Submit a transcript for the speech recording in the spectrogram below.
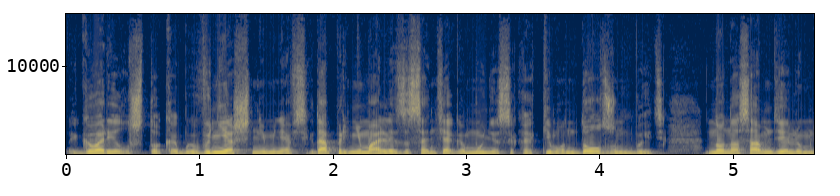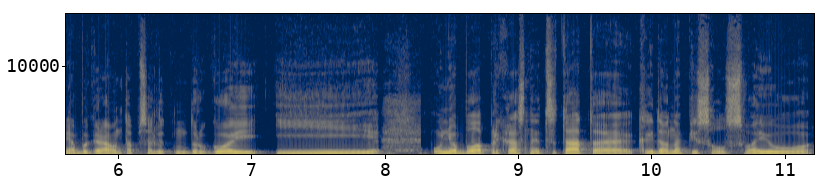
говорил, что как бы внешне меня всегда принимали за Сантьяго Муниса, каким он должен быть, но на самом деле у меня бэкграунд абсолютно другой, и у него была прекрасная цитата, когда он описывал свою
